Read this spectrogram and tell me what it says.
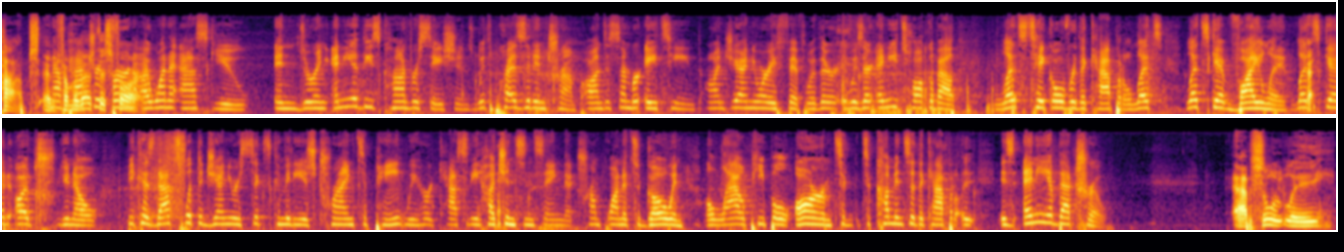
pops. And now, from Patrick about this Byrne, far, I want to ask you. And during any of these conversations with President Trump on December 18th, on January 5th, was there was there any talk about let's take over the Capitol, let's let's get violent, let's get uh, tr- you know because that's what the January 6th committee is trying to paint. We heard Cassidy Hutchinson saying that Trump wanted to go and allow people armed to, to come into the Capitol. Is any of that true? absolutely.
